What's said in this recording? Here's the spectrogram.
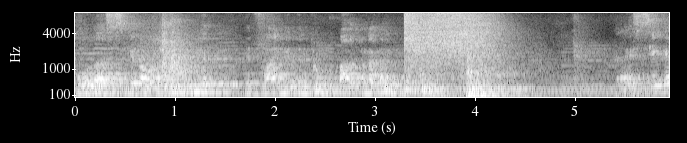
wo das genau geschnitten wird. Jetzt fahre ich mit dem Druckbalken nach unten. Kreissäge.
